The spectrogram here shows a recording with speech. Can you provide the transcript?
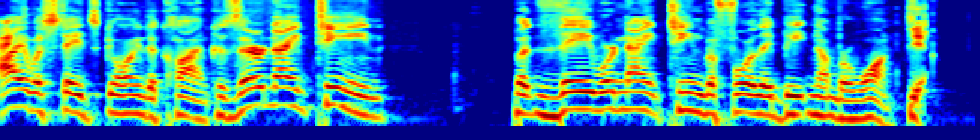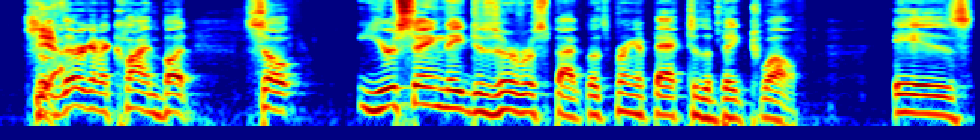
Iowa State's going to climb because they're 19, but they were 19 before they beat number one. Yeah. So yeah. they're going to climb. But so you're saying they deserve respect. Let's bring it back to the Big 12. Is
